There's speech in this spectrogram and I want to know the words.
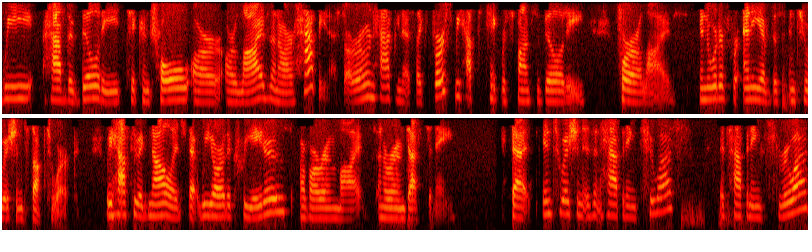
we have the ability to control our, our lives and our happiness, our own happiness. Like first we have to take responsibility for our lives in order for any of this intuition stuff to work. We have to acknowledge that we are the creators of our own lives and our own destiny. That intuition isn't happening to us, it's happening through us.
